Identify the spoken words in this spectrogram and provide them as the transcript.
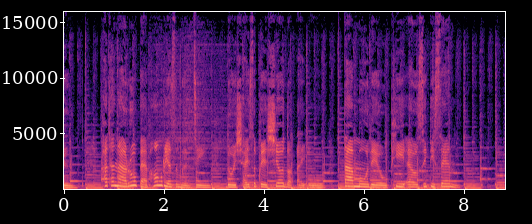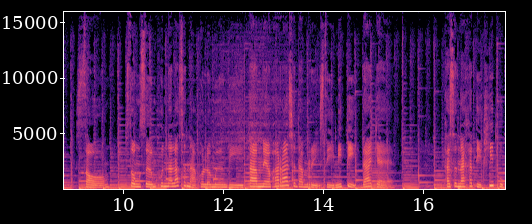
1. พัฒนารูปแบบห้องเรียนเสมือนจริง โดยใช้ Spatial.io ตามโมเดล PL Citizen 2. ส่งเสริมคุณลักษณะพลเมืองดีตามแนวพระราชดำริ4มิติได้แก่ ทัศนคติที่ถูก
